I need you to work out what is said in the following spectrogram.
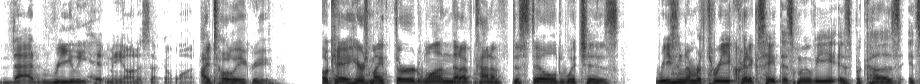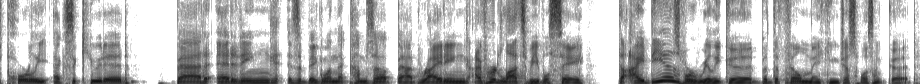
that really hit me on a second watch. I totally agree. Okay, here's my third one that I've kind of distilled, which is reason number three critics hate this movie is because it's poorly executed. Bad editing is a big one that comes up, bad writing. I've heard lots of people say the ideas were really good, but the filmmaking just wasn't good.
